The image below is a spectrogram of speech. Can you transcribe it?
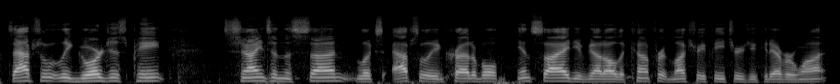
It's absolutely gorgeous paint shines in the sun, looks absolutely incredible. Inside, you've got all the comfort and luxury features you could ever want,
